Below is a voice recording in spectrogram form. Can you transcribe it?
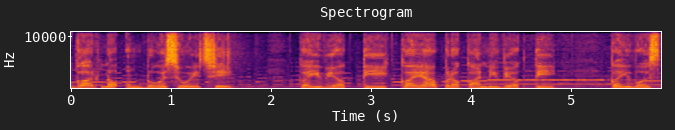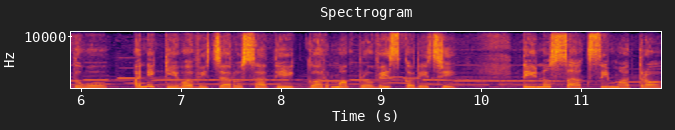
ઘરનો ઉંબરો જ હોય છે. કઈ વ્યક્તિ, કયા પ્રકારની વ્યક્તિ કઈ વસ્તુઓ અને કેવા વિચારો સાથે ઘરમાં પ્રવેશ કરે છે, તેનો સાક્ષી માત્ર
